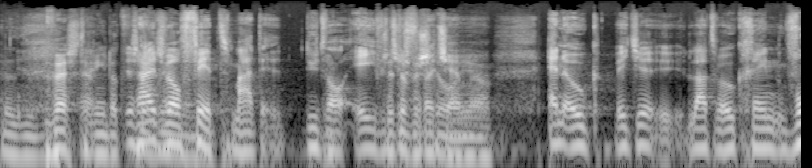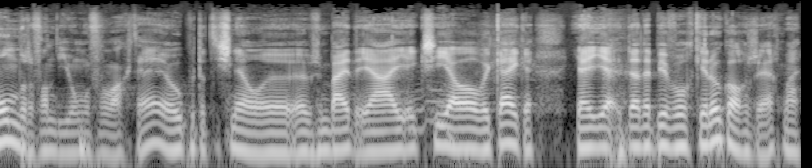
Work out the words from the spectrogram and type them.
De bevestiging dat Dus hij is wel fit, maar het duurt wel eventjes voordat je verschil, hem... ja. En ook, weet je, laten we ook geen wonderen van die jongen verwachten. Hè? Hopen dat hij snel zijn bijt... Ja, ik zie jou alweer kijken. Ja, ja, dat heb je vorige keer ook al gezegd, maar...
